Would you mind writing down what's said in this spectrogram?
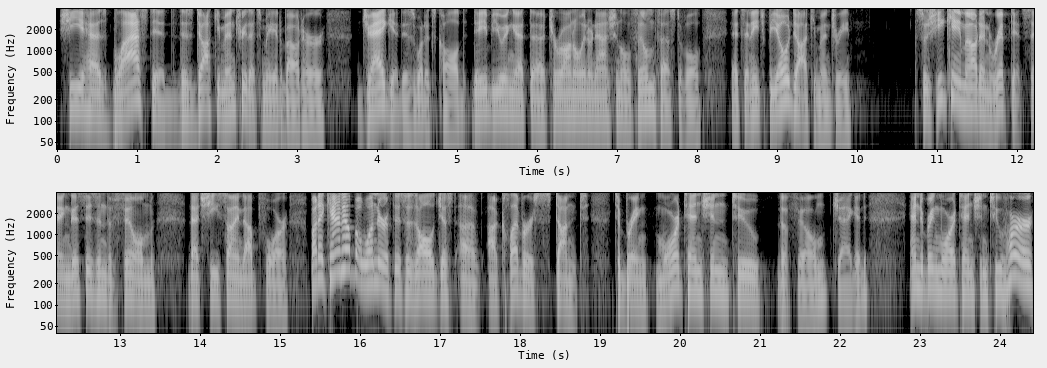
she has blasted this documentary that's made about her. Jagged is what it's called, debuting at the Toronto International Film Festival. It's an HBO documentary. So she came out and ripped it, saying this isn't the film that she signed up for. But I can't help but wonder if this is all just a, a clever stunt to bring more attention to the film, Jagged, and to bring more attention to her,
